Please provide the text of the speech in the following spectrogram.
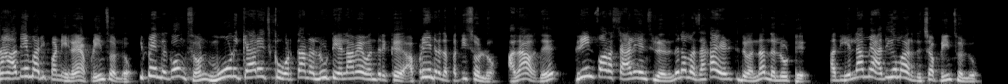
நான் அதே மாதிரி பண்ணிடுறேன் அப்படின்னு சொல்லும். இப்போ இந்த கோங்ஸோன் மூணு கேரேஜ்க்கு ஒருத்தான லூட் எல்லாமே வந்திருக்கு அப்படின்றத பத்தி சொல்லும். அதாவது கிரீன் ஃபாரஸ்ட் ஆலியன்ஸ்ல இருந்து நம்ம ஜகா எடுத்துட்டு வந்த அந்த லூட்டு அது எல்லாமே அதிகமா இருந்துச்சு அப்படின்னு சொல்லும்.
